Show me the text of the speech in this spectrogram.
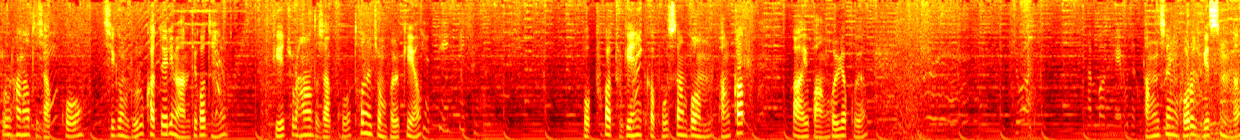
쫄 하나 더 잡고, 지금 루루카 때리면 안 되거든요? 뒤에 쫄 하나 더 잡고, 턴을 좀 있을게. 버프가 두 개니까 보스 한번 반값? 아, 이거 안 걸렸고요. 방증 걸어주겠습니다.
